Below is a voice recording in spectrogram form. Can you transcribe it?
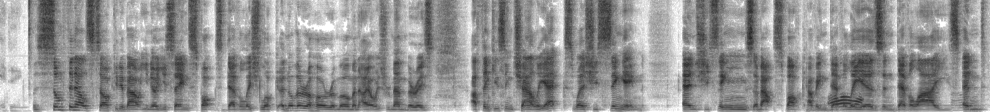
kidding." There's something else talking about, you know, you're saying Spock's devilish look. Another Uhura moment I always remember is, I think it's in Charlie X where she's singing, and she sings about Spock having devil Oh. ears and devil eyes, and oh.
